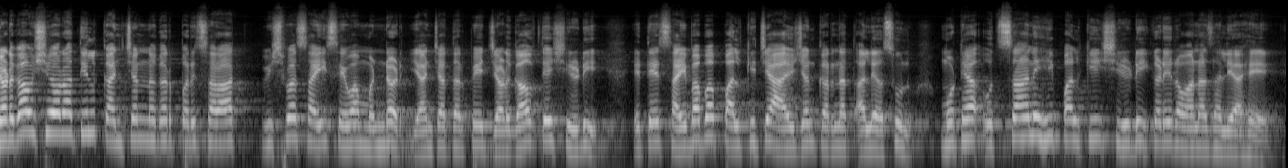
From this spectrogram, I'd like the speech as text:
जळगाव शहरातील कांचननगर परिसरात विश्वसाई सेवा मंडळ यांच्यातर्फे जळगाव ते शिर्डी येथे साईबाबा पालखीचे आयोजन करण्यात आले असून मोठ्या उत्साहाने ही पालखी शिर्डीकडे रवाना झाली आहे.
